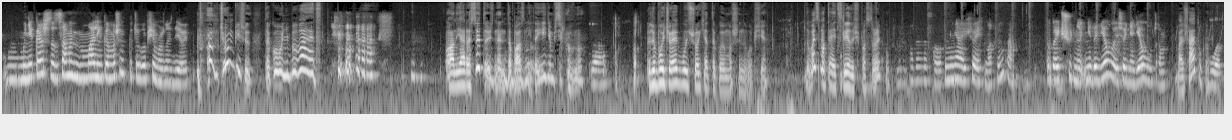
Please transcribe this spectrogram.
мне кажется, это самая маленькая машинка, которую вообще можно сделать. Что он пишет? Такого не бывает. Ладно, я рассетуюсь, наверное, до базы не доедем все равно. Да. Любой человек будет в шоке от такой машины вообще. Давай смотреть следующую постройку. Хорошо. Вот у меня еще есть машинка. Только я чуть-чуть не доделала, сегодня делал утром. Большая только? Вот.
